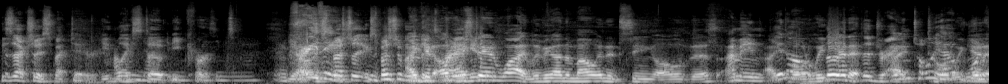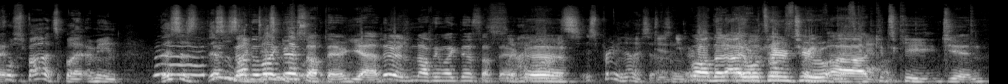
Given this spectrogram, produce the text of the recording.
he's actually a spectator. He likes to be being crazy? Yeah, Crazy! especially especially when I the can dragon, understand why living on the mountain and seeing all of this. I mean, I you know, totally the, get it. the dragon totally, totally have wonderful it. spots, but I mean, this is this there's is nothing like, like, this World. up there. Yeah, there's nothing like this up there. Know, Uh, it's, it's pretty nice. Disney there. well, then I will turn to in uh, this town. Kitsuki Jin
